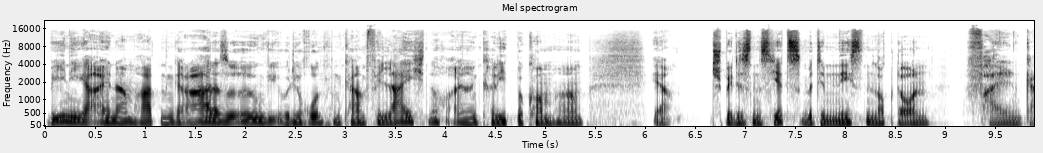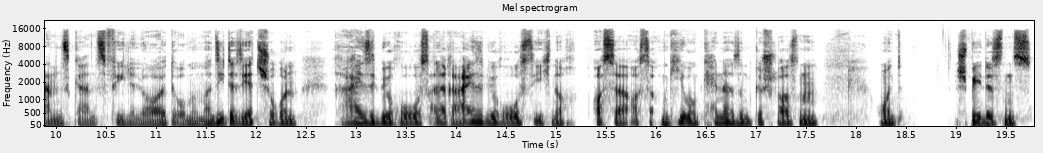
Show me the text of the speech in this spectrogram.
wenige Einnahmen hatten, gerade so irgendwie über die Runden kam, vielleicht noch einen Kredit bekommen haben. Ja, spätestens jetzt mit dem nächsten Lockdown fallen ganz, ganz viele Leute um. Und man sieht es jetzt schon, Reisebüros, alle Reisebüros, die ich noch aus der, aus der Umgebung kenne, sind geschlossen. Und spätestens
